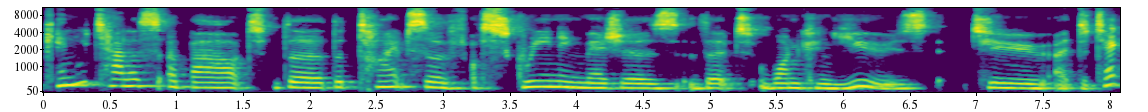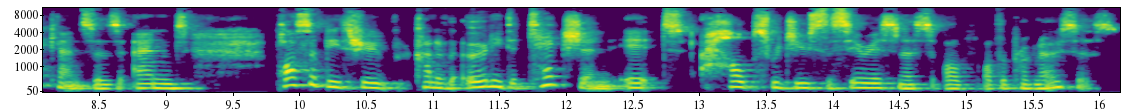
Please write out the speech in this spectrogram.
Can you tell us about the, the types of, of screening measures that one can use to uh, detect cancers and possibly through kind of the early detection, it helps reduce the seriousness of, of the prognosis?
